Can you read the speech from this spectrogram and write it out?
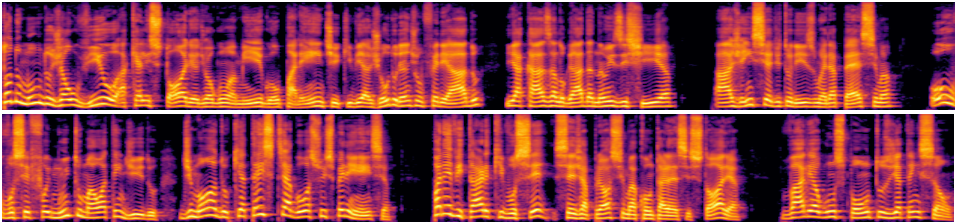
Todo mundo já ouviu aquela história de algum amigo ou parente que viajou durante um feriado e a casa alugada não existia, a agência de turismo era péssima, ou você foi muito mal atendido, de modo que até estragou a sua experiência. Para evitar que você seja a próxima a contar essa história, vale alguns pontos de atenção.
